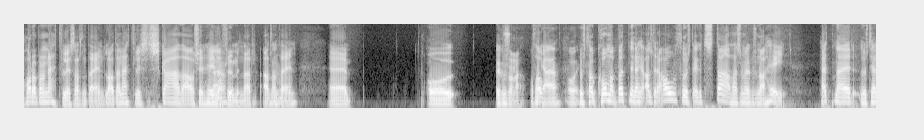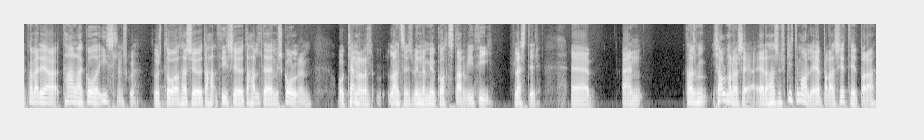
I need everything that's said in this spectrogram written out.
horfa bara Netflix allan daginn, láta Netflix skaða á sér heila Já. frumundnar allan Mhm. daginn eh, og eitthvað svona. Og þá, já, og veist, þá koma börnin aldrei á þú veist, eitthvað stað þar sem er eitthvað svona hei, hérna er, veist, hérna verði að tala góða íslensku, þú veist, þó að séu auðvitað- því séu þetta haldið að þeim í skólanum og kennarar landsins vinna mjög gott starf í því flestir, eh, en það sem Hjálmar er að segja er að það sem skiptir máli er bara að sé til bara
